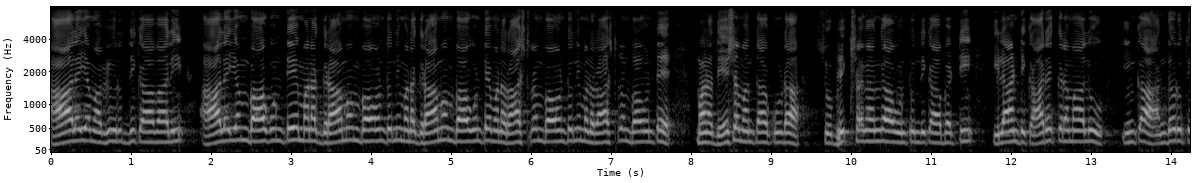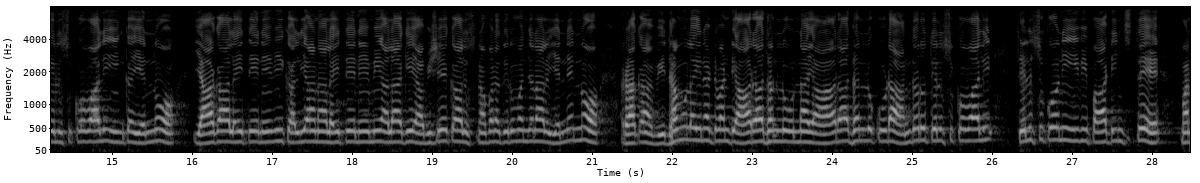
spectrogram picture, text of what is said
ఆలయం అభివృద్ధి కావాలి. ఆలయం బాగుంటే మన గ్రామం బాగుంటుంది మన గ్రామం బాగుంటే మన రాష్ట్రం బాగుంటుంది మన రాష్ట్రం బాగుంటుంది ఉంటే మన దేశమంతా కూడా సుభిక్షంగా ఉంటుంది కాబట్టి ఇలాంటి కార్యక్రమాలు ఇంకా అందరూ తెలుసుకోవాలి. ఇంకా ఎన్నో యాగాలైతేనేమి కళ్యాణాలైతేనేమి అలాగే అభిషేకాలు స్నపన తిరుమంజనాలు ఎన్నెన్నో రక విధములైనటువంటి ఆరాధనలు ఉన్నాయి. ఆ ఆరాధనలు కూడా అందరూ తెలుసుకోవాలి. తెలుసుకొని ఇవి పాటించితే మన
